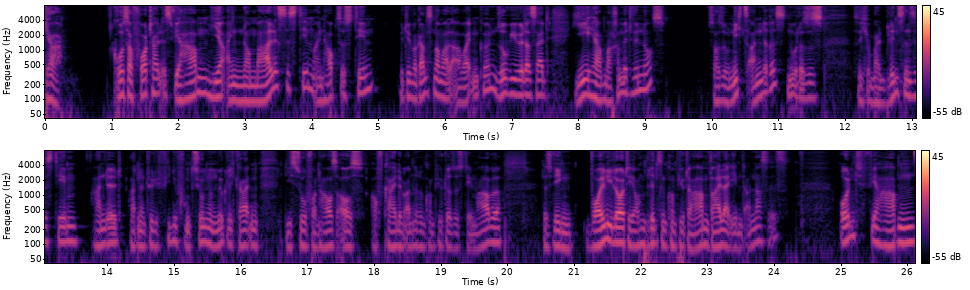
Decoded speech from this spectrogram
ja, großer Vorteil ist, wir haben hier ein normales System, ein Hauptsystem, mit dem wir ganz normal arbeiten können, so wie wir das seit jeher machen mit Windows. Ist also nichts anderes, nur dass es sich um ein Blinzeln-System handelt, hat natürlich viele Funktionen und Möglichkeiten, die ich so von Haus aus auf keinem anderen Computersystem habe. Deswegen wollen die Leute ja auch einen Blinzeln-Computer haben, weil er eben anders ist. Und wir haben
